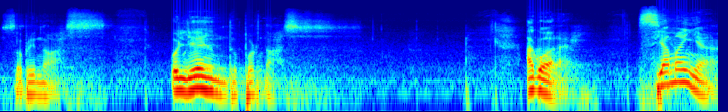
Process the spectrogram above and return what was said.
sobre nós, olhando por nós. Agora, se amanhã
